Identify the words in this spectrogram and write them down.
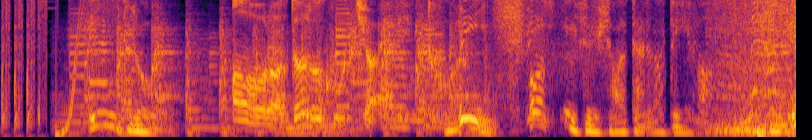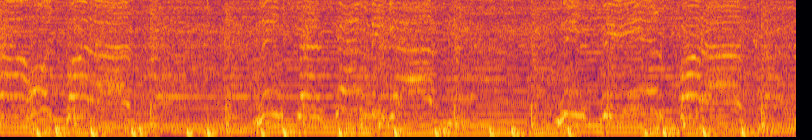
Intro, ahol a dalok útja elindul. Beat, az ütős alternatíva. Nem kell, hogy paráz, nincsen semmi gáz, nincs miért paráz,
